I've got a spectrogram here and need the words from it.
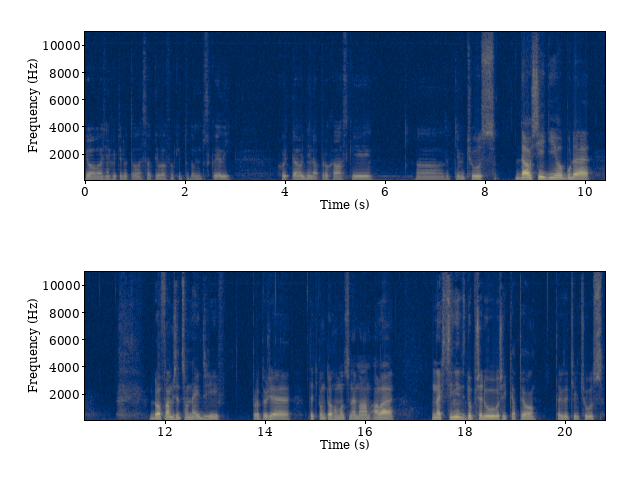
Jo, vážně choďte do toho lesa, ty vole, fakt je to tam skvělý. Choďte hodně na procházky, a zatím čus. Další díl bude, doufám, že co nejdřív, protože teď toho moc nemám, ale nechci nic dopředu říkat, jo. Tak zatím čus.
